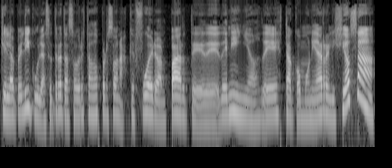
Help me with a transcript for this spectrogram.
que la película se trata sobre estas dos personas que fueron parte de, de niños de esta comunidad religiosa,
